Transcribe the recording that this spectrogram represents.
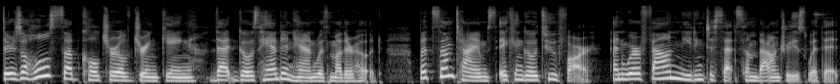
There's a whole subculture of drinking that goes hand in hand with motherhood, but sometimes it can go too far, and we're found needing to set some boundaries with it.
